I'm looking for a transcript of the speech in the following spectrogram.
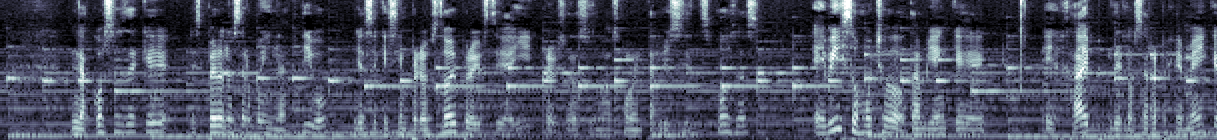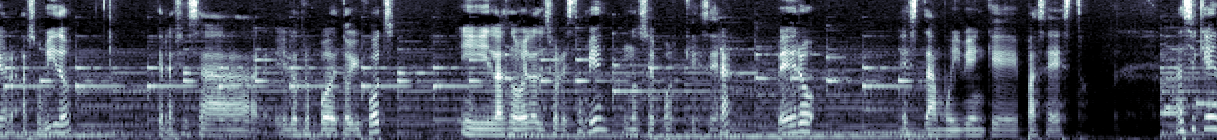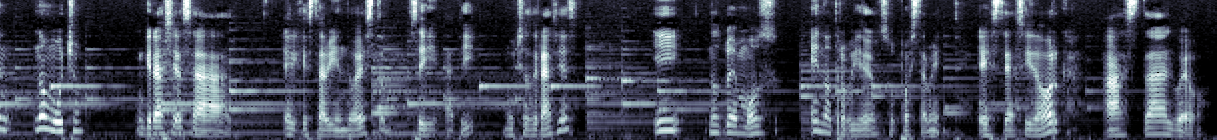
La cosa es de que espero no estar muy inactivo, ya sé que siempre lo estoy, pero yo estoy ahí revisando sus nuevos comentarios y las cosas. He visto mucho también que el hype de los RPG Maker ha subido gracias a el otro juego de Toy Fox y las novelas de Soles también, no sé por qué será, pero está muy bien que pase esto. Así que no mucho. Gracias a el que está viendo esto. Sí, a ti. Muchas gracias. Y nos vemos en otro video supuestamente. Este ha sido Orca. Hasta luego.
